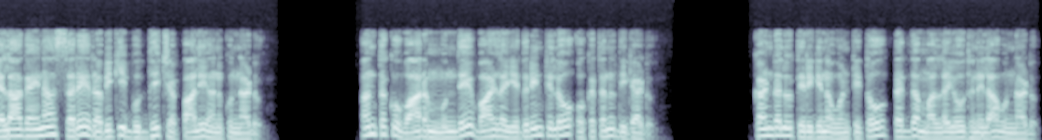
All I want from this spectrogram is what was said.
ఎలాగైనా సరే రవికి బుద్ధి చెప్పాలి అనుకున్నాడు. అంతకు వారం ముందే వాళ్ళ ఎదురింటిలో ఒకతను దిగాడు. కండలు తిరిగిన ఒంటితో పెద్ద మల్లయోధునిలా ఉన్నాడు.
